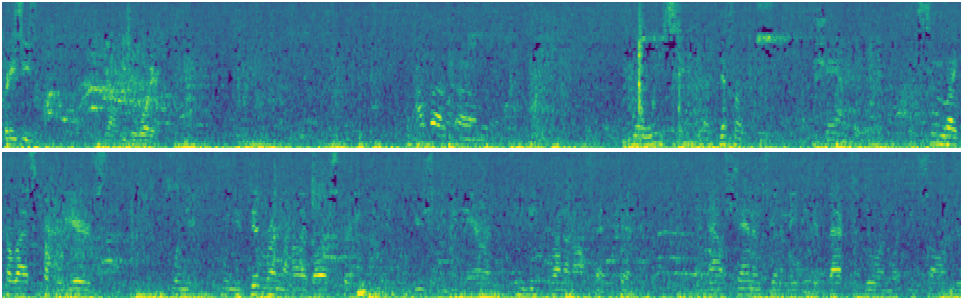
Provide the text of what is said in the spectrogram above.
But he's, he's you know, he's a warrior. And how about uh, um, will we see a different Shannon? Like the last couple of years when you when you did run the high ball screen, it would usually be Aaron running off that kick. And now Shannon's going to maybe get back to doing what you saw him do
